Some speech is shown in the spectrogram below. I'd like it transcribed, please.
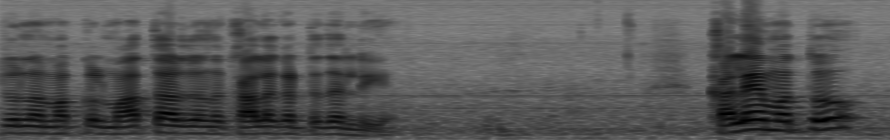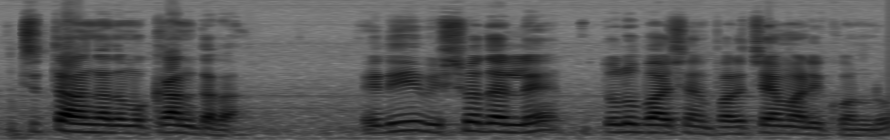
ತುಳುನ ಮಕ್ಕಳು ಮಾತಾಡೋದು ಒಂದು ಕಾಲಘಟ್ಟದಲ್ಲಿ ಕಲೆ ಮತ್ತು ಚಿತ್ರರಂಗದ ಮುಖಾಂತರ ಇಡೀ ವಿಶ್ವದಲ್ಲೇ ತುಳು ಭಾಷೆಯನ್ನು ಪರಿಚಯ ಮಾಡಿಕೊಂಡು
